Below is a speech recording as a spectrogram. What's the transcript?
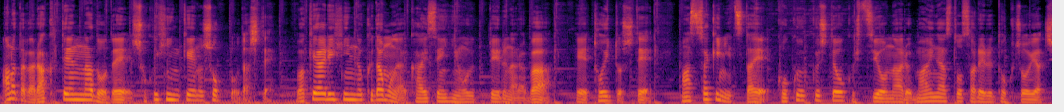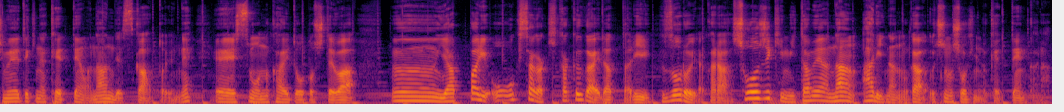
あなたが楽天などで食品系のショップを出して訳あり品の果物や海鮮品を売っているならば、え、問いとして真っ先に伝え克服しておく必要のあるマイナスとされる特徴や致命的な欠点は何ですか？というね、えー、質問の回答としてはうーんやっぱり大きさが規格外だったり不揃いだから正直見た目は難ありなのがうちの商品の欠点かな。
